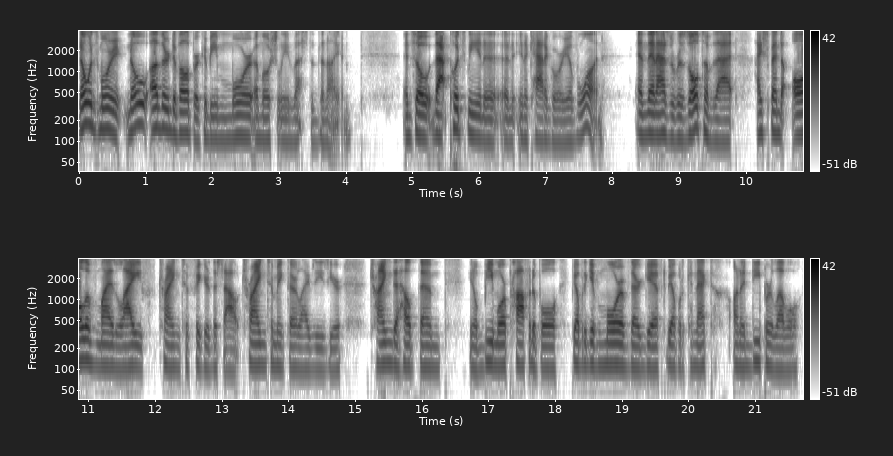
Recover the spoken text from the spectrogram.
No one's more no other developer could be more emotionally invested than I am. And so that puts me in a in a category of 1. And then as a result of that, I spend all of my life trying to figure this out, trying to make their lives easier, trying to help them, you know, be more profitable, be able to give more of their gift, be able to connect on a deeper level.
